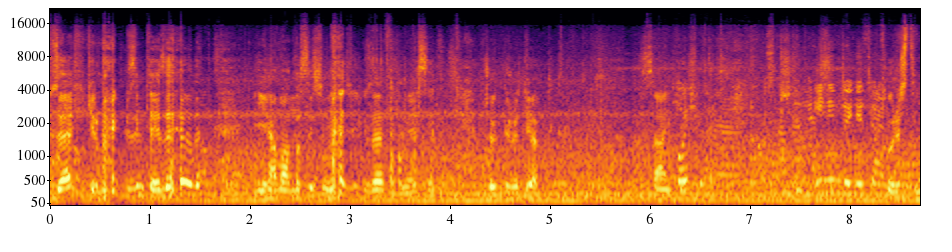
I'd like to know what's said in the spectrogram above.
Güzel fikir. Bak bizim teyzelere de ilham alması için bence güzel fikir. Neyse. Çok gürültü yaptık. Sanki Boş ver. İnince geçer. turistim.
